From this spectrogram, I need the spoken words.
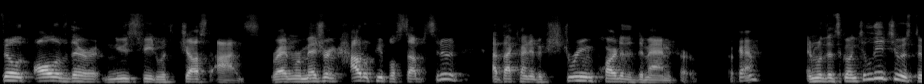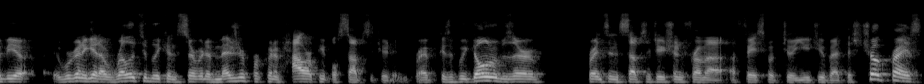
filled all of their newsfeed with just ads, right? And we're measuring how do people substitute at that kind of extreme part of the demand curve, okay? And what that's going to lead to is to be a, we're going to get a relatively conservative measure for kind of how are people substituting, right? Because if we don't observe, for instance, substitution from a, a Facebook to a YouTube at this choke price,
